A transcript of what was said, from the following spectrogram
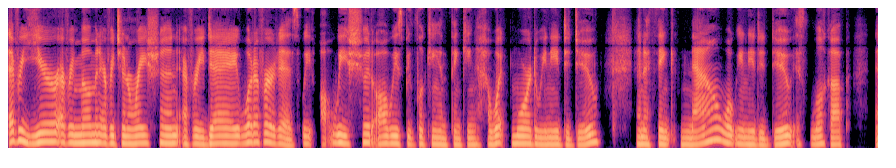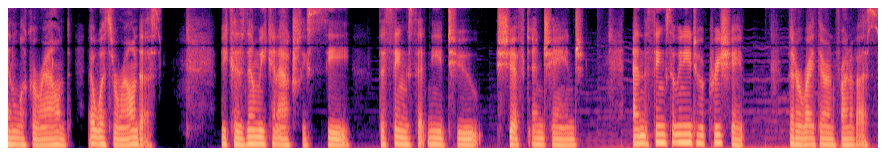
every year, every moment, every generation, every day, whatever it is, we we should always be looking and thinking, how, what more do we need to do? And I think now what we need to do is look up and look around at what's around us, because then we can actually see the things that need to shift and change, and the things that we need to appreciate that are right there in front of us.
